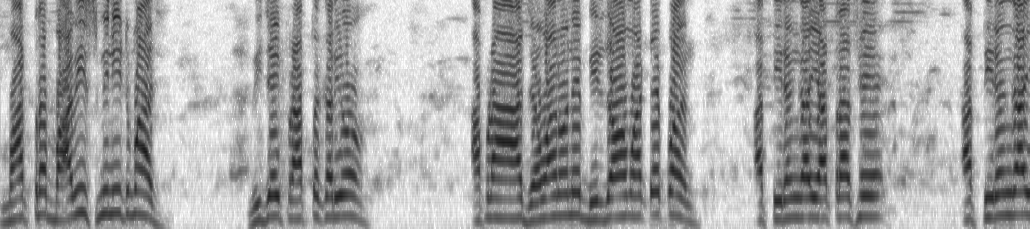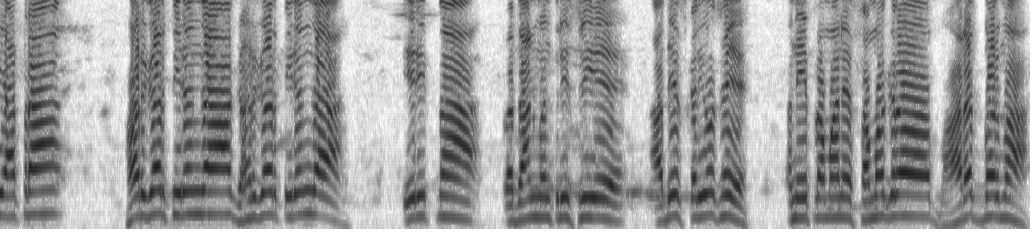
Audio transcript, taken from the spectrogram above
માત્ર બાવીસ મિનિટમાં જ વિજય પ્રાપ્ત કર્યો. આપણા આ જવાનોને બિરદાવવા માટે પણ આ તિરંગા યાત્રા છે. આ તિરંગા યાત્રા હર ઘર તિરંગા, ઘર ઘર તિરંગા એ રીતના પ્રધાનમંત્રીશ્રીએ આદેશ કર્યો છે અને એ પ્રમાણે સમગ્ર ભારતભરમાં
